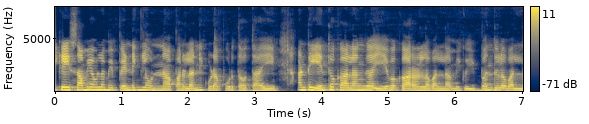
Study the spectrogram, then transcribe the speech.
ఇక ఈ సమయంలో మీ పెండింగ్లో ఉన్న పనులన్నీ కూడా పూర్తవుతాయి. అంటే ఎంతో కాలంగా ఏవో కారణాల వల్ల మీకు ఇబ్బందుల వల్ల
